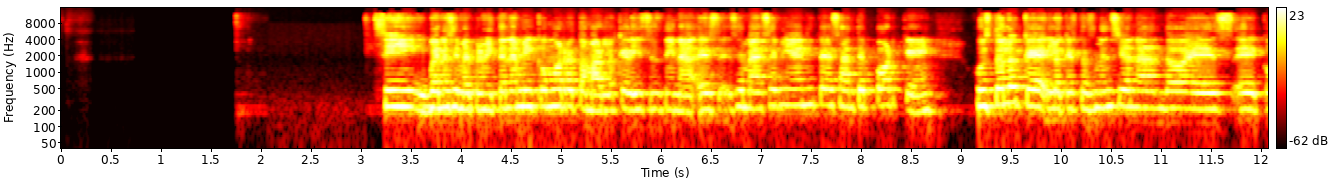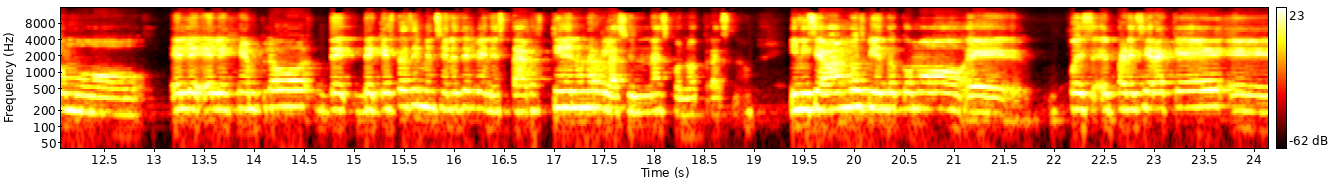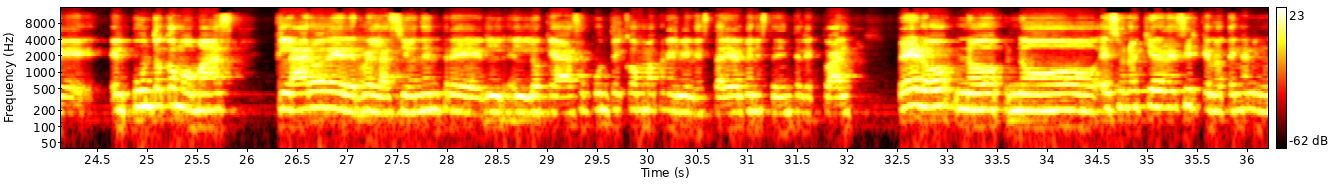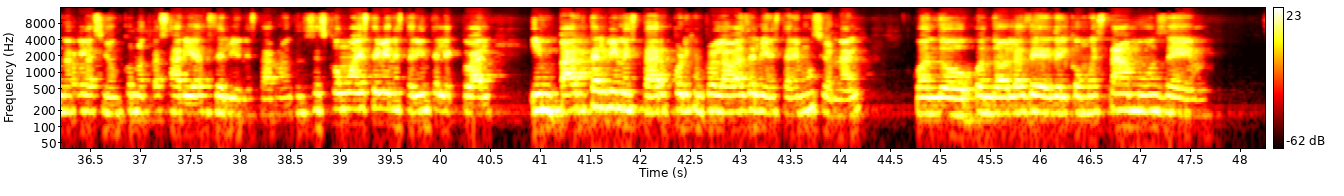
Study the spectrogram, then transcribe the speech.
Sí, bueno, si me permiten a mí como retomar lo que dices, Dina, se me hace bien interesante porque justo lo que, lo que estás mencionando es eh, como el, el ejemplo de, de, que estas dimensiones del bienestar tienen una relación unas con otras, ¿no? Iniciábamos viendo cómo, eh, pues, eh, pareciera que el punto como más claro de relación entre lo que hace punto y coma con el bienestar y el bienestar intelectual pero no, no, eso no quiere decir que no tenga ninguna relación con otras áreas del bienestar, ¿no? Entonces, cómo este bienestar intelectual impacta el bienestar, por ejemplo, hablabas del bienestar emocional, cuando, cuando hablas de, del cómo estamos, de,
